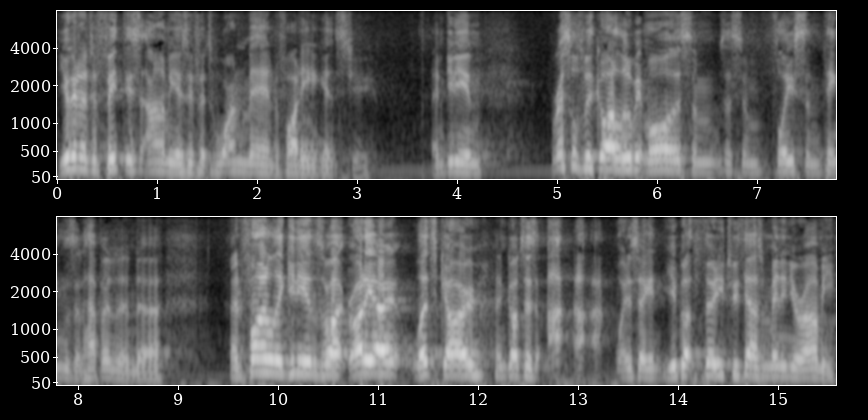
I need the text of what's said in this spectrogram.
You're going to defeat this army as if it's one man fighting against you. And Gideon wrestles with God a little bit more. There's some, there's some fleece and things that happen. And, uh, and finally, Gideon's like, Rightio, let's go. And God says, ah, ah, ah, Wait a second. You've got 32,000 men in your army.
